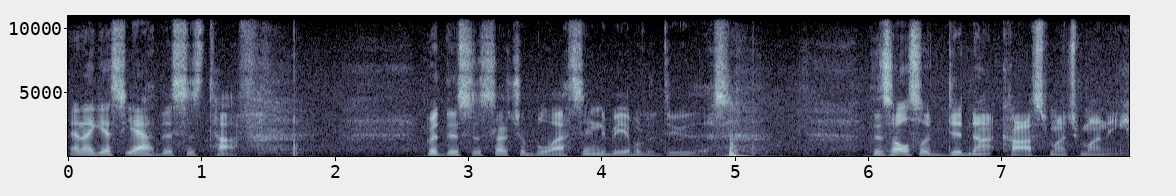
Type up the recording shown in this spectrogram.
And I guess, yeah, this is tough, but this is such a blessing to be able to do this. This also did not cost much money.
